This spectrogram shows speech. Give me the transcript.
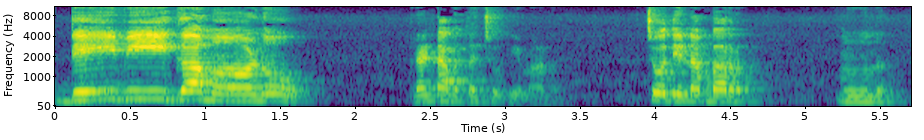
ദൈവീകമാണോ? രണ്ടാമത്തെ ചോദ്യമാണ്. ചോദ്യം നമ്പർ മൂന്ന്.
